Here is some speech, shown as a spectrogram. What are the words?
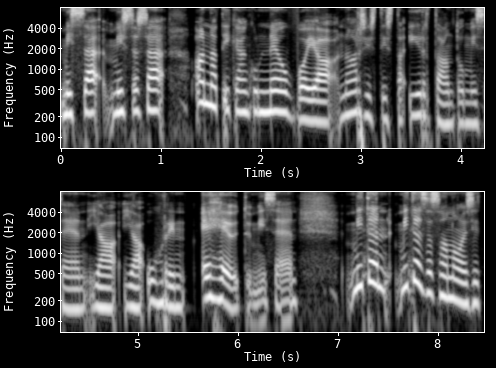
missä, missä sä annat ikään kuin neuvoja narsistista irtaantumiseen ja, ja uhrin eheytymiseen. Miten, miten sä sanoisit,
